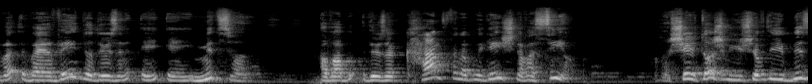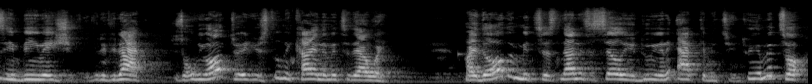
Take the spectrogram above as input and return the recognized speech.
by Aveda, there's an, a, a mitzvah, of a, there's a constant obligation of Asiyah. Shev Toshim, you should have to be busy in being Meshiv. Even if you're not just holding on to it, you're still being kind in the mitzvah that way. By the other mitzvahs, not necessarily you're doing an active mitzvah. You're doing a mitzvah,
